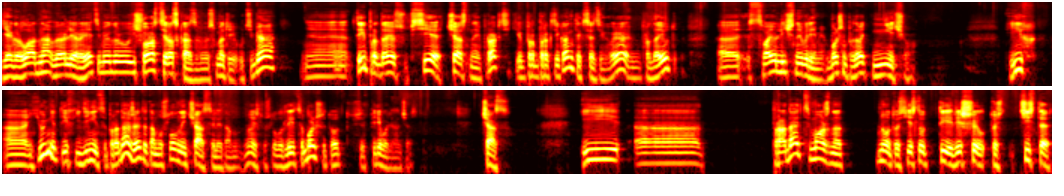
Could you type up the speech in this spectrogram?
Я говорю, ладно, Валера, я тебе говорю, еще раз тебе рассказываю. Смотри, у тебя э, ты продаешь все частные практики, практиканты, кстати говоря, продают э, свое личное время. Больше продавать нечего. Их э, юнит, их единицы продажи это там условный час или там, ну если услуга длится больше, то вот в переводе на час. Час. И э, продать можно, ну то есть если вот ты решил, то есть чисто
